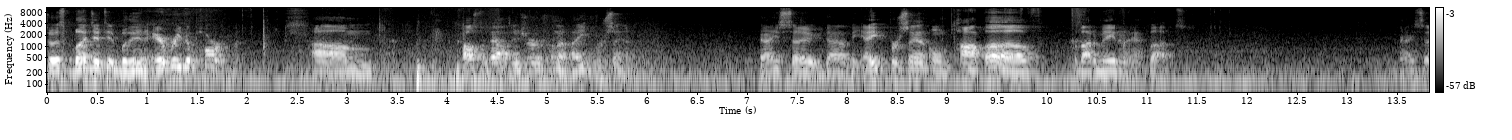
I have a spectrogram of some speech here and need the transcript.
So it's budgeted within every department. Um, cost of health insurance went up eight percent. Okay, so that'll be eight percent on top of about a million and a half bucks. Okay, so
